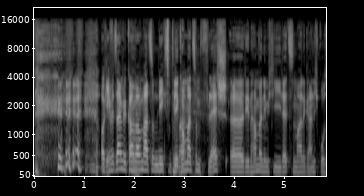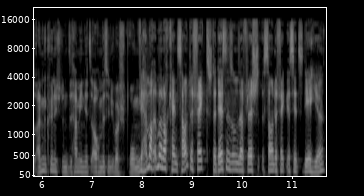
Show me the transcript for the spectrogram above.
okay, ich würde sagen, wir kommen hm. mal zum nächsten Thema. Wir kommen mal zum Flash. Äh, den haben wir nämlich die letzten Male gar nicht groß angekündigt und haben ihn jetzt auch ein bisschen übersprungen. Wir haben auch immer noch keinen Soundeffekt. Stattdessen ist unser Flash-Soundeffekt jetzt der hier.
